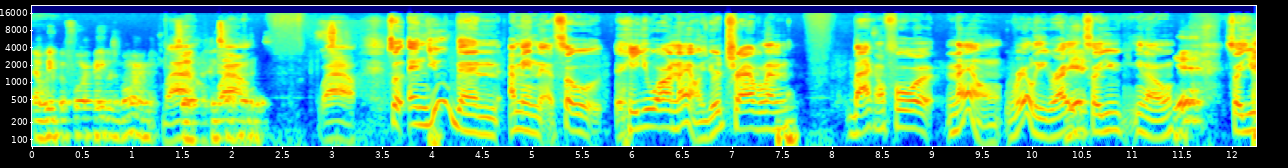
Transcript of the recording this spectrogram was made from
a week before he was born. Wow! So, wow! Wow. So, and you've been, I mean, so here you are now. You're traveling back and forth now, really, right? Yeah. So you, you know, yeah. So you,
